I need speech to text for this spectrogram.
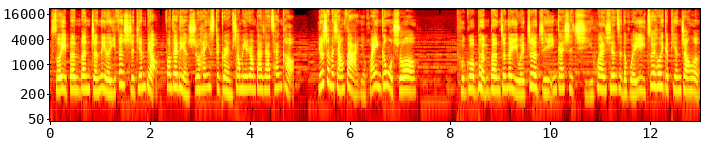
所以奔奔整理了一份时间表，放在脸书和 Instagram 上面让大家参考。有什么想法也欢迎跟我说哦。不过本本真的以为这集应该是奇幻仙子的回忆最后一个篇章了，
